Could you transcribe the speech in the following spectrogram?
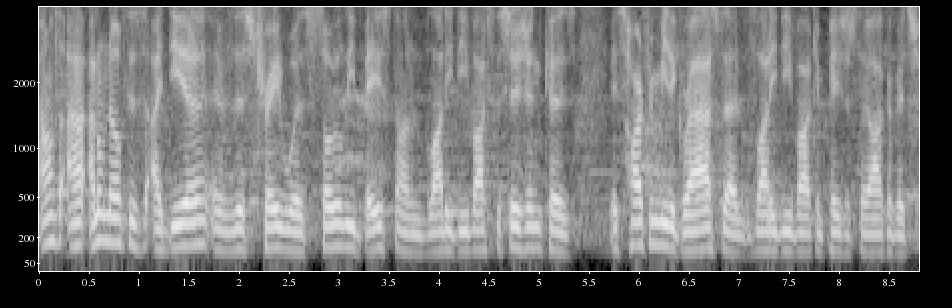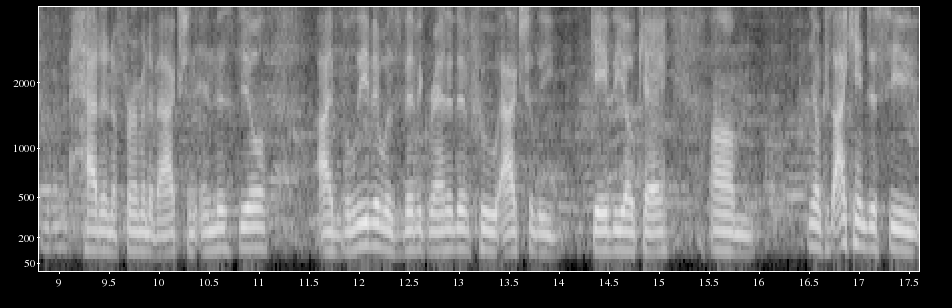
I don't, I don't know if this idea, if this trade was solely based on Vlade Divac's decision, because it's hard for me to grasp that Vladi Divac and Peja Stojakovic had an affirmative action in this deal. I believe it was Vivek Ranadive who actually gave the okay. Um, you know, because I can't just see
